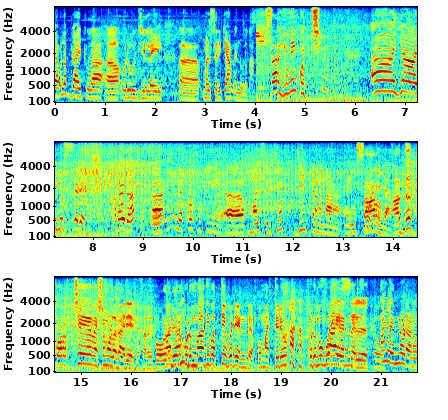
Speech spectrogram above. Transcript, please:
ഡെവലപ്ഡ് ആയിട്ടുള്ള ഒരു ജില്ലയിൽ മത്സരിക്കാം എന്നുള്ളതാണ്. Sir you mean Kochi. അതായത് ഈ മെട്രോ സിറ്റിയിൽ മത്സരിച്ച് ജയിക്കണമെന്നാണ് സാർ അത് കുറച്ച് വിഷമുള്ള കാര്യമായിരിക്കും സാർ. ഇപ്പൊ ഓൾറെഡി ഒരു കുടുംബാധിപത്യം ഇവിടെ ഉണ്ട് അപ്പൊ മറ്റൊരു കുടുംബം കൂടി താങ്കൾ എന്നോടാണോ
